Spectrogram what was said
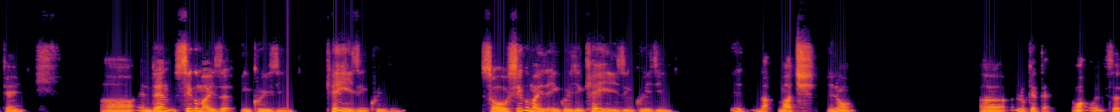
okay? Uh, and then sigma is uh, increasing, k is increasing. So sigma is increasing, k is increasing. It not much, you know. Uh, look at that. Well, it's, uh,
